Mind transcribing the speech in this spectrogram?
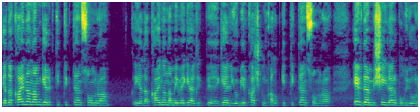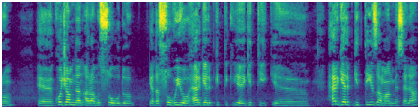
Ya da kaynanam gelip gittikten sonra ya da kaynanam eve geldik e, geliyor birkaç gün kalıp gittikten sonra evden bir şeyler buluyorum. E, kocamla aramız soğudu ya da soğuyor. Her gelip gittik e, gittik e, her gelip gittiği zaman mesela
